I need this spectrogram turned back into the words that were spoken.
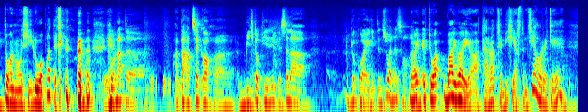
Etoan oez hilu apatek. Honat, uh, ataratzeko uh, biltoki bezala jokoa egiten zuen, ez? Bai, etua, bai, bai, atarratze biziazten zia horrek, eh?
